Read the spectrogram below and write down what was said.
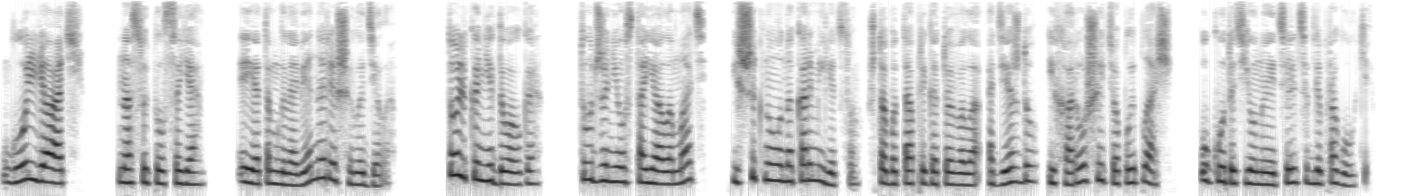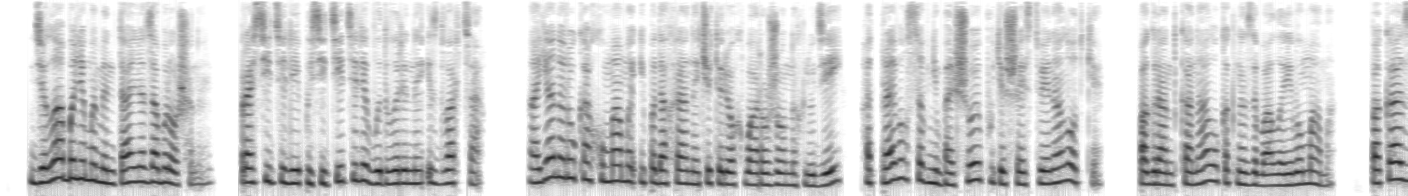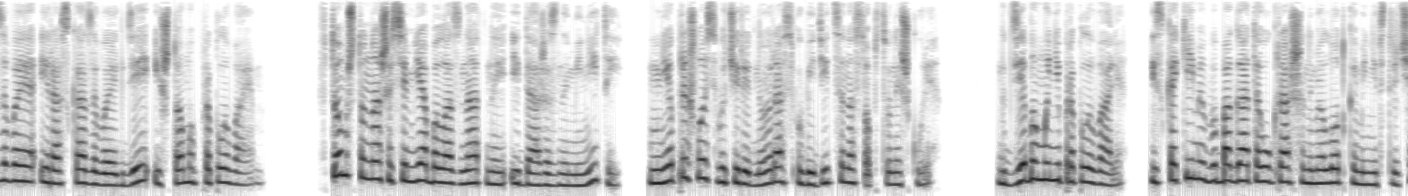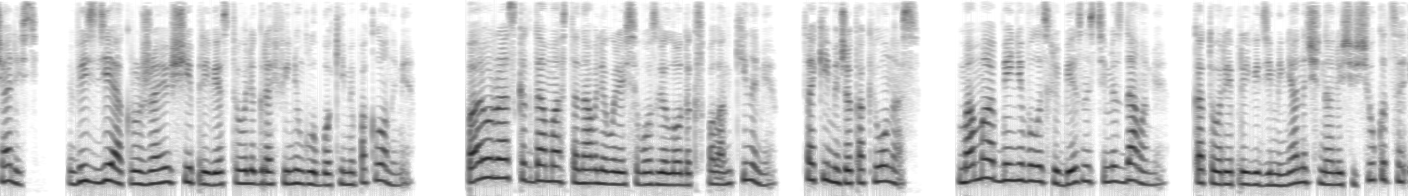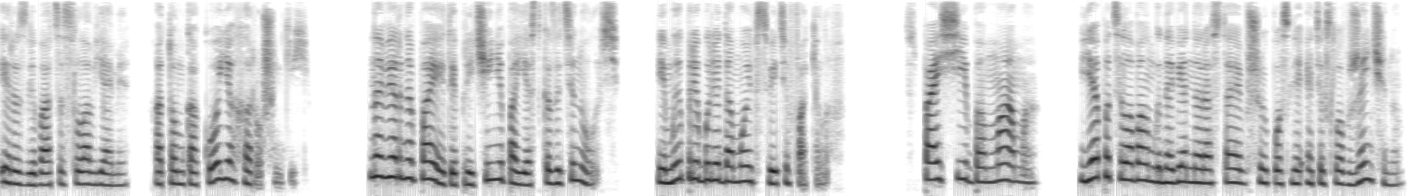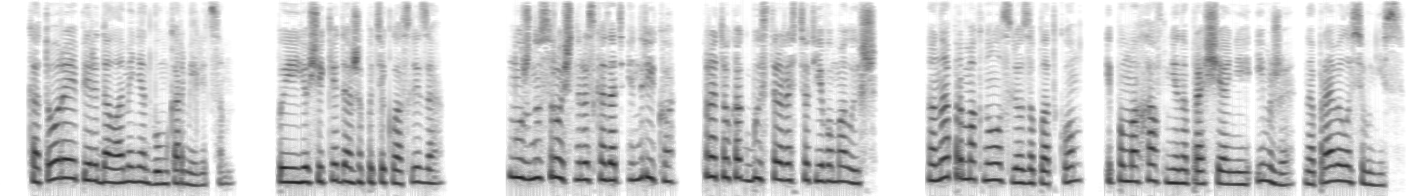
«Гулять!» — насупился я, и это мгновенно решило дело. Только недолго. Тут же не устояла мать и шикнула на кормилицу, чтобы та приготовила одежду и хороший теплый плащ, укутать юные тельцы для прогулки. Дела были моментально заброшены. Просители и посетители выдворены из дворца, а я на руках у мамы и под охраной четырех вооруженных людей отправился в небольшое путешествие на лодке по Гранд-каналу, как называла его мама, показывая и рассказывая, где и что мы проплываем. В том, что наша семья была знатной и даже знаменитой, мне пришлось в очередной раз убедиться на собственной шкуре. Где бы мы ни проплывали, и с какими бы богато украшенными лодками ни встречались, везде окружающие приветствовали графиню глубокими поклонами. Пару раз, когда мы останавливались возле лодок с паланкинами, такими же, как и у нас, мама обменивалась любезностями с дамами, которые при виде меня начинали сюсюкаться и разливаться соловьями о том, какой я хорошенький. Наверное, по этой причине поездка затянулась, и мы прибыли домой в свете факелов. «Спасибо, мама!» Я поцеловал мгновенно растаявшую после этих слов женщину, которая передала меня двум кормилицам. По ее щеке даже потекла слеза, Нужно срочно рассказать Энрико про то, как быстро растет его малыш. Она промокнула слезы платком и, помахав мне на прощание им же, направилась вниз.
